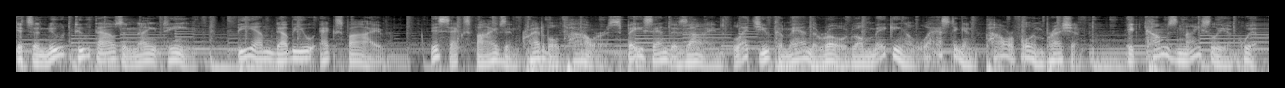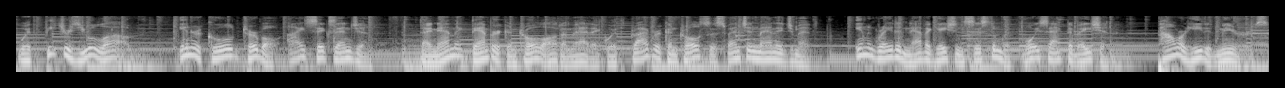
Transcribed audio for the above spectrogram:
It's a new 2019 BMW X5. This X5's incredible power, space, and design lets you command the road while making a lasting and powerful impression. It comes nicely equipped with features you love. Intercooled turbo i6 engine, dynamic damper control automatic with driver control suspension management, integrated navigation system with voice activation, power heated mirrors,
